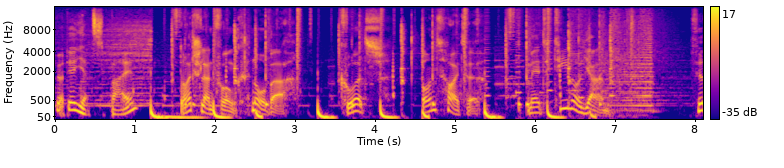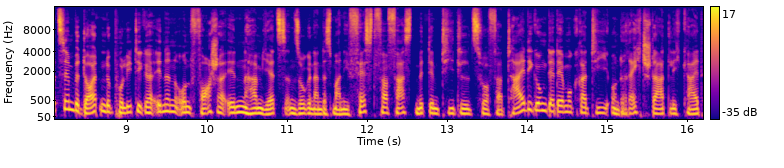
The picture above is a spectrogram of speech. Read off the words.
hört ihr jetzt bei Deutschlandfunk Nova. Kurz und heute mit Tino Jan. 14 bedeutende PolitikerInnen und ForscherInnen haben jetzt ein sogenanntes Manifest verfasst mit dem Titel Zur Verteidigung der Demokratie und Rechtsstaatlichkeit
